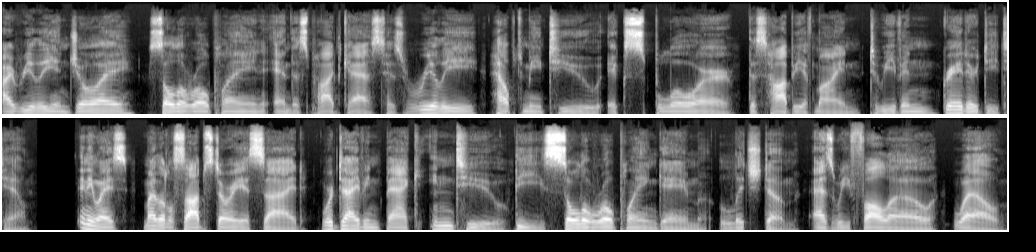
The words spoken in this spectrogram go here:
I really enjoy solo role playing, and this podcast has really helped me to explore this hobby of mine to even greater detail. Anyways, my little sob story aside, we're diving back into the solo role playing game Lichdom as we follow, well,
